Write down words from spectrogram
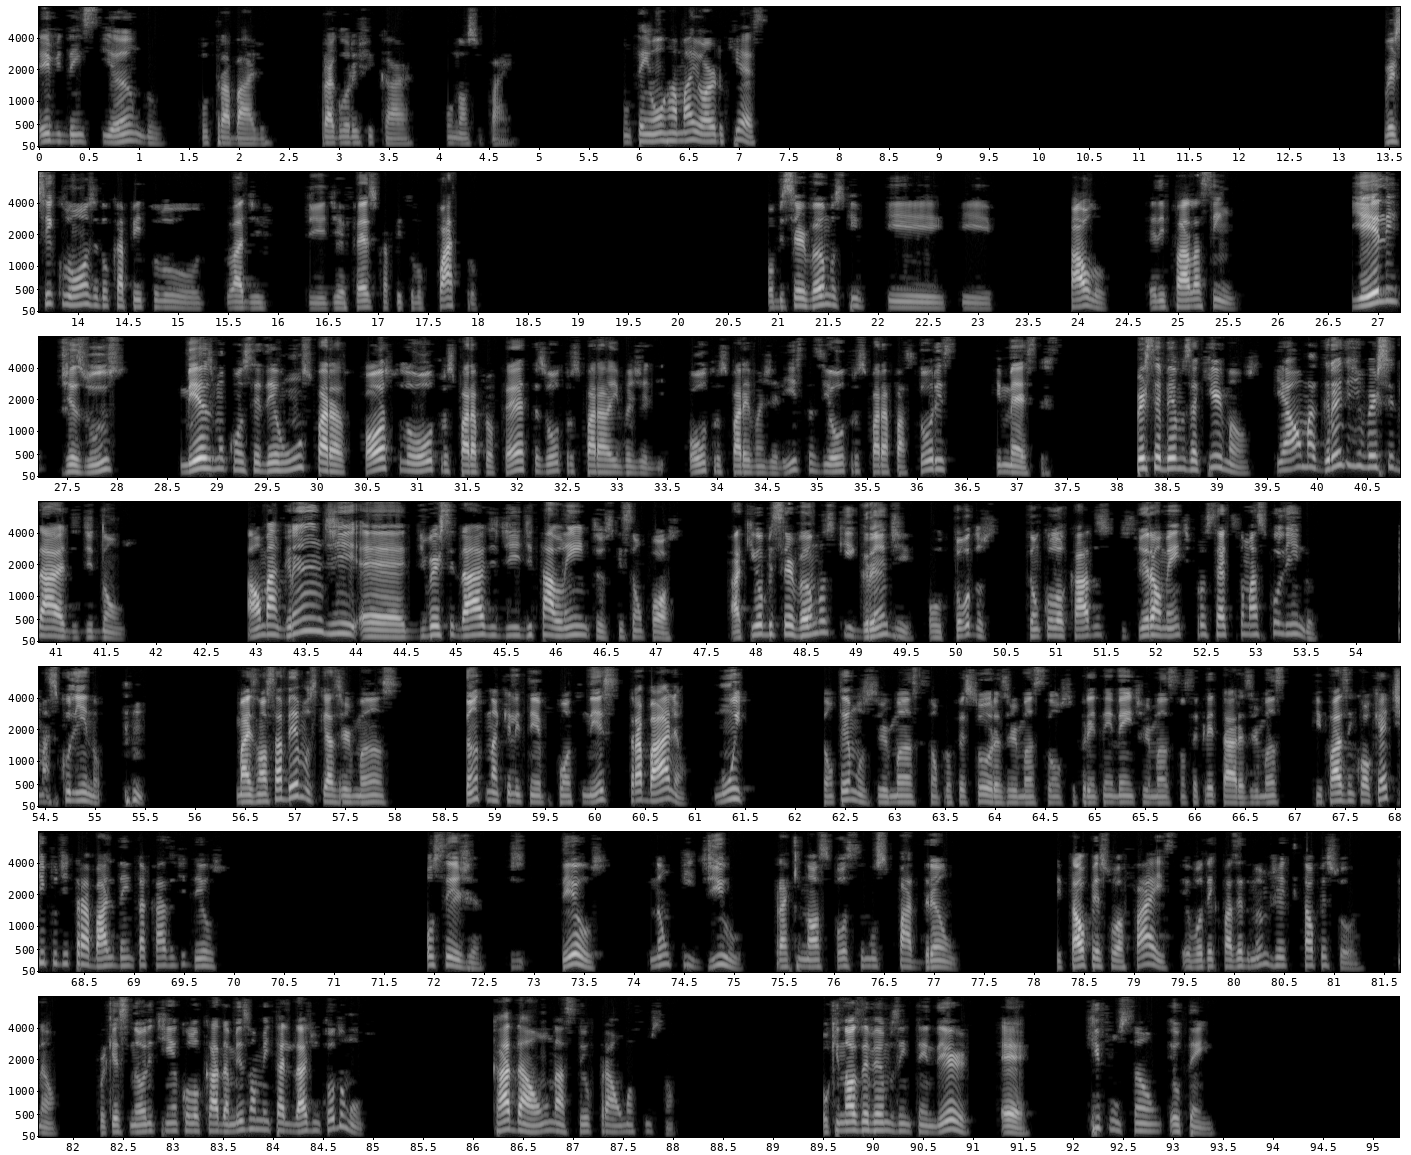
evidenciando o trabalho para glorificar o nosso Pai. Não tem honra maior do que essa. Versículo 11 do capítulo lá de de, de Efésios, capítulo 4, observamos que, que, que Paulo ele fala assim: E ele, Jesus, mesmo concedeu uns para apóstolos, outros para profetas, outros para, outros para evangelistas e outros para pastores e mestres. Percebemos aqui, irmãos, que há uma grande diversidade de dons há uma grande é, diversidade de, de talentos que são postos. Aqui observamos que grande ou todos são colocados geralmente para o sexo masculino. Masculino. Mas nós sabemos que as irmãs, tanto naquele tempo quanto nesse, trabalham muito. Então temos irmãs que são professoras, irmãs que são superintendentes, irmãs que são secretárias, irmãs que fazem qualquer tipo de trabalho dentro da casa de Deus. Ou seja, Deus não pediu para que nós fôssemos padrão. Se tal pessoa faz, eu vou ter que fazer do mesmo jeito que tal pessoa. Não. Porque senão ele tinha colocado a mesma mentalidade em todo mundo. Cada um nasceu para uma função. O que nós devemos entender é que função eu tenho.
